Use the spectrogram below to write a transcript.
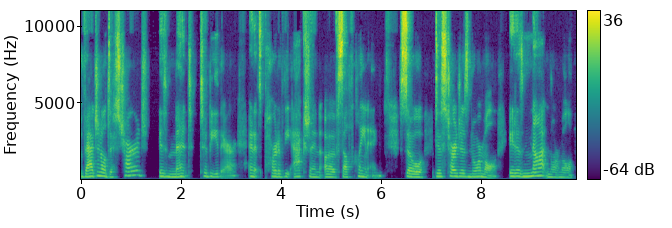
vaginal discharge is meant to be there and it's part of the action of self cleaning. So, discharge is normal. It is not normal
